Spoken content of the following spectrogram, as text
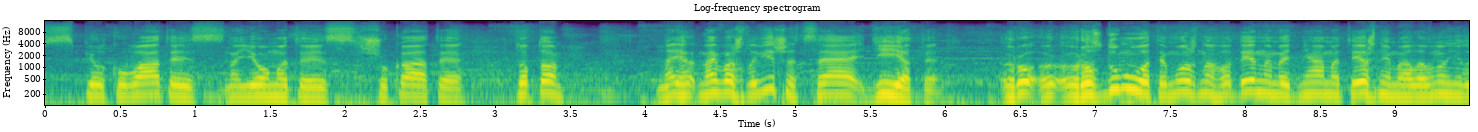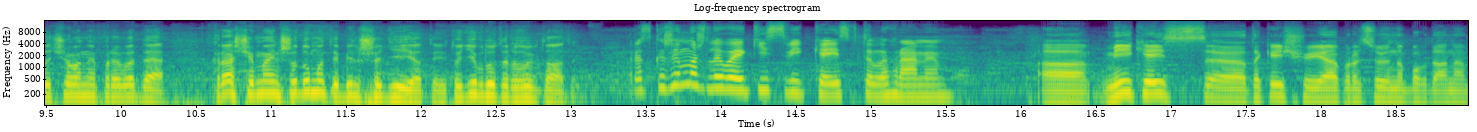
спілкуватись, знайомитись, шукати. Тобто найважливіше це діяти. Роздумувати можна годинами, днями, тижнями, але воно ні до чого не приведе. Краще менше думати, більше діяти, і тоді будуть результати. Розкажи, можливо, якийсь свій кейс в телеграмі. А, мій кейс е, такий, що я працюю на Богдана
